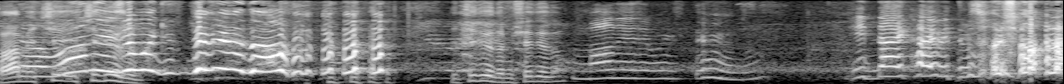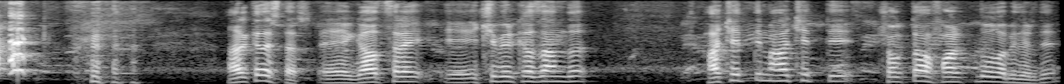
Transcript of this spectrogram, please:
tamam iki, Aman iki diyordum. yaşamak istemiyordum. İki diyordum bir şey diyordum. Aman yaşamak istemiyordum. İddiayı kaybettim sonuç olarak. Arkadaşlar e, Galatasaray e, 2-1 kazandı. Hak etti mi hak etti. Çok daha farklı olabilirdi.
